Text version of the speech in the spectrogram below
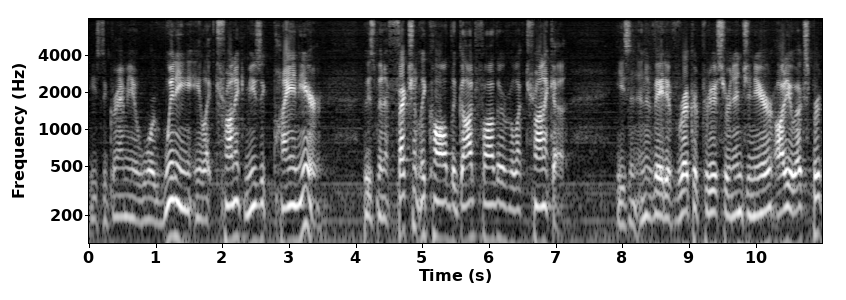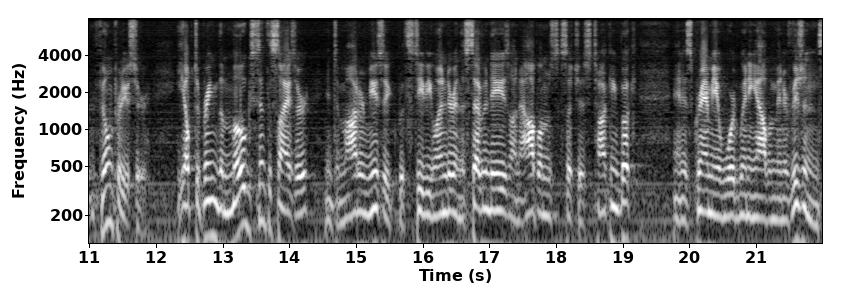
He's the Grammy Award winning electronic music pioneer who's been affectionately called the godfather of electronica. He's an innovative record producer and engineer, audio expert, and film producer. He helped to bring the Moog synthesizer into modern music with Stevie Wonder in the 70s on albums such as Talking Book and his Grammy Award winning album Innervisions.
